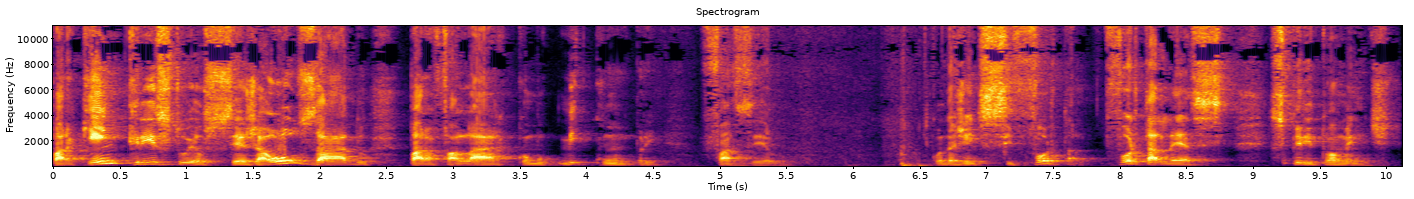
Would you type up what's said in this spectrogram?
para que em Cristo eu seja ousado para falar como me cumpre fazê-lo. Quando a gente se fortalece espiritualmente,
